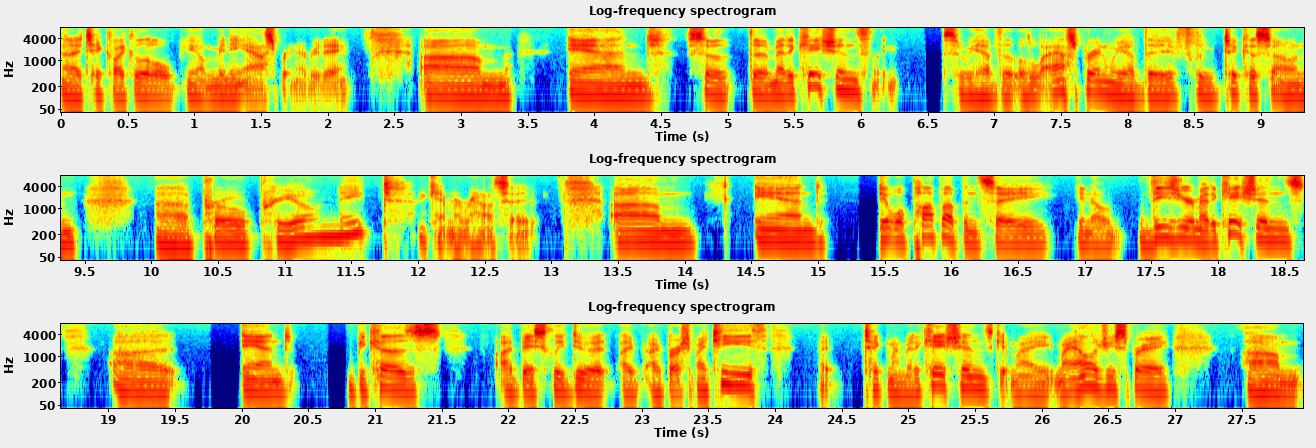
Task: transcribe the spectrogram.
and I take like a little, you know, mini aspirin every day. Um, and so the medications, so we have the little aspirin, we have the fluticasone, uh, propionate. I can't remember how to say it. Um, and it will pop up and say, you know, these are your medications. Uh, and because I basically do it, I, I, brush my teeth, I take my medications, get my my allergy spray. Um,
